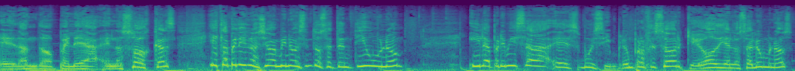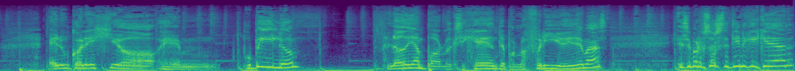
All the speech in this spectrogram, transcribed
eh, dando pelea en los Oscars. Y esta película nos lleva a 1971. Y la premisa es muy simple. Un profesor que odia a los alumnos en un colegio eh, pupilo lo odian por lo exigente, por lo frío y demás. Ese profesor se tiene que quedar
